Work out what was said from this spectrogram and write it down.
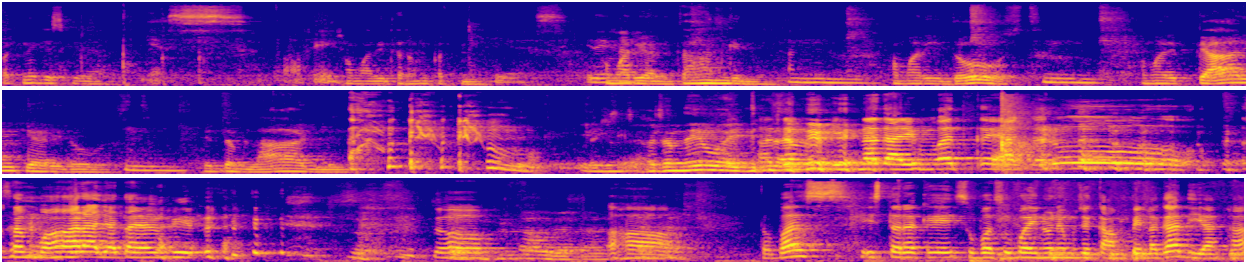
पत्नी किसकी है? यस हमारी धर्म पत्नी। यस हमारी अर्धांगिनी हमारी दोस्त। हमारी प्यारी प्यारी दोस्त। एकदम लाडली। हजम नहीं हुआ इतना। हजम इतना तारीफ़ मत कया करो। सब बाहर आ जाता है फिर। तो हो तो बस इस तरह के सुबह सुबह इन्होंने मुझे काम पे लगा दिया था।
